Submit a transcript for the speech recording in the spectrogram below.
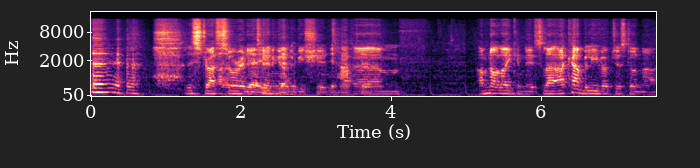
This draft's already yeah, you- turning out to be shit. you have to. Um, I'm not liking this. Like, I can't believe I've just done that.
